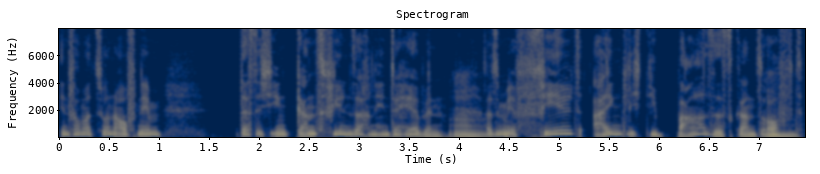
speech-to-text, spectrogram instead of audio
Informationen aufnehmen, dass ich in ganz vielen Sachen hinterher bin. Also mir fehlt eigentlich die Basis ganz oft.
